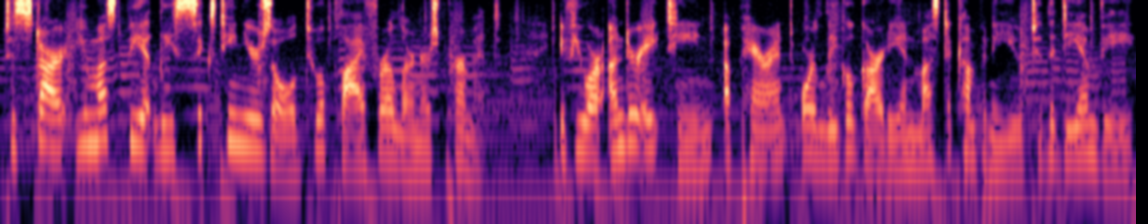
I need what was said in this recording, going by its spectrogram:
To start, you must be at least 16 years old to apply for a learner's permit. If you are under 18, a parent or legal guardian must accompany you to the DMV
